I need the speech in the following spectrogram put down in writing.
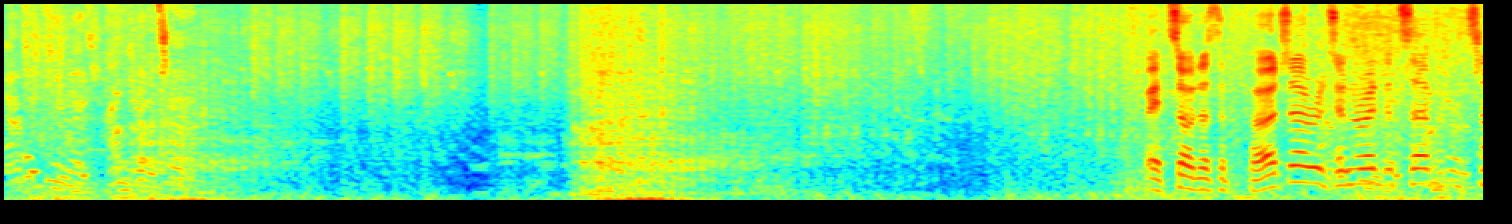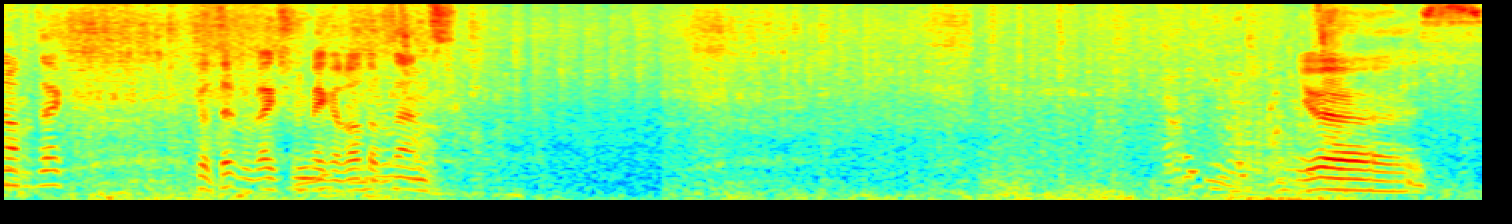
Attack. Unit under attack. Wait, so does the Purger regenerate itself if it's not attacked? Because that would actually make a lot of sense. Big unit under Yes!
